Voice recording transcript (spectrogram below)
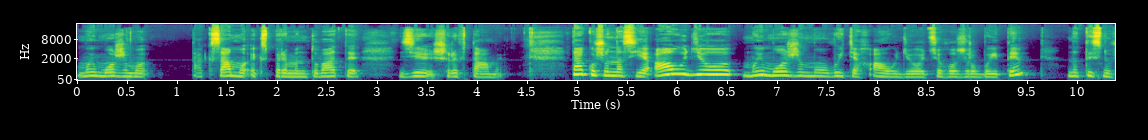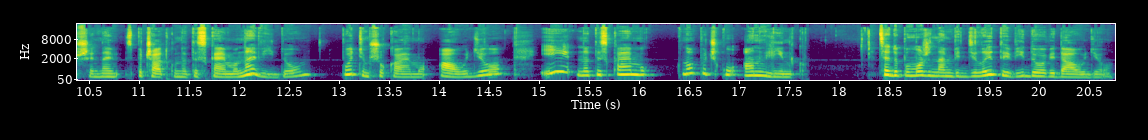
ми можемо так само експериментувати зі шрифтами. Також у нас є аудіо, ми можемо витяг аудіо цього зробити, натиснувши на, спочатку натискаємо на відео, потім шукаємо аудіо і натискаємо кнопочку Unlink. Це допоможе нам відділити відео від аудіо.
